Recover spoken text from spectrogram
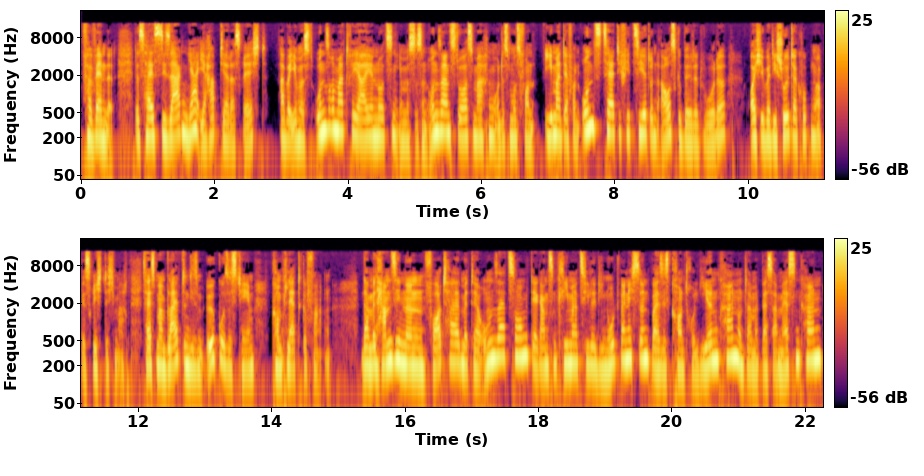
verwendet. Das heißt, sie sagen, ja, ihr habt ja das Recht, aber ihr müsst unsere Materialien nutzen, ihr müsst es in unseren Stores machen und es muss von jemand, der von uns zertifiziert und ausgebildet wurde, euch über die Schulter gucken, ob ihr es richtig macht. Das heißt, man bleibt in diesem Ökosystem komplett gefangen. Damit haben sie einen Vorteil mit der Umsetzung der ganzen Klimaziele, die notwendig sind, weil sie es kontrollieren können und damit besser messen können.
